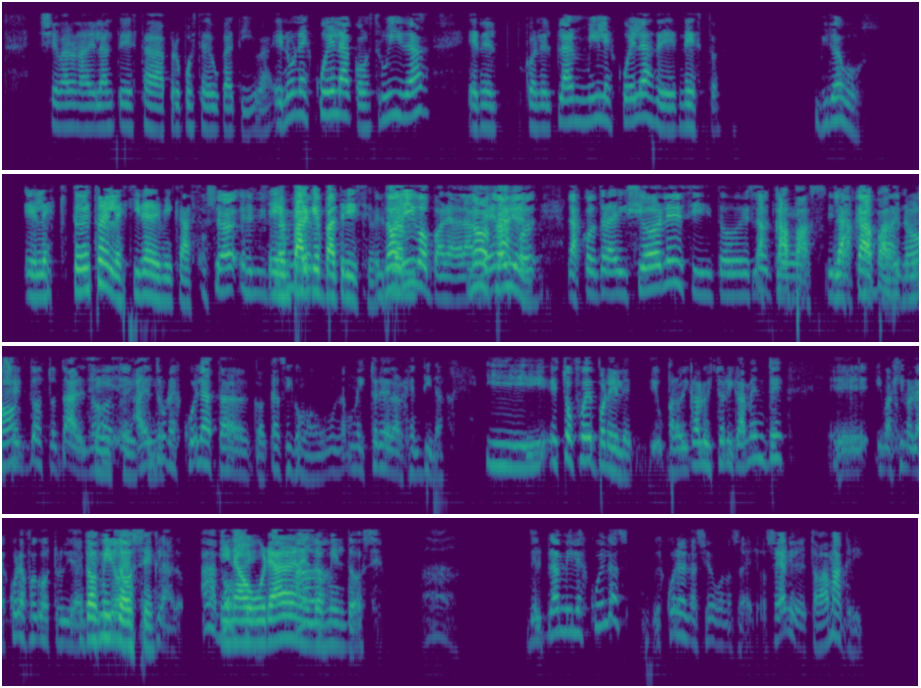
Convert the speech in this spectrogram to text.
llevaron adelante esta propuesta educativa. En una escuela construida en el, con el plan Mil Escuelas de Néstor. Mira vos. El todo esto en la esquina de mi casa, O sea, el en Parque Patricio. No plan- digo para la- No, ver está las, bien. co- las contradicciones y todo eso. las que- capas, Y las, capas, de ¿no? proyectos total, ¿no? Sí, sí, Adentro sí. una escuela está casi como una, una historia de la Argentina. Y esto fue por él, para ubicarlo históricamente, eh, imagino la escuela fue construida en 2012. claro. Ah, 12. Inaugurada en el Ah, 2012. Del plan Mil Escuelas, escuela de la Ciudad de Buenos Aires. O sea que estaba Macri.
